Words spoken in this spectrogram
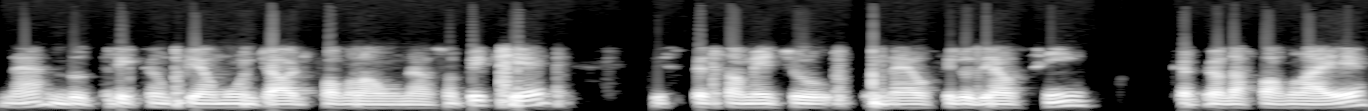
né, do tricampeão mundial de Fórmula 1 Nelson Piquet, especialmente o, né, o filho de Nelson, campeão da Fórmula E.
